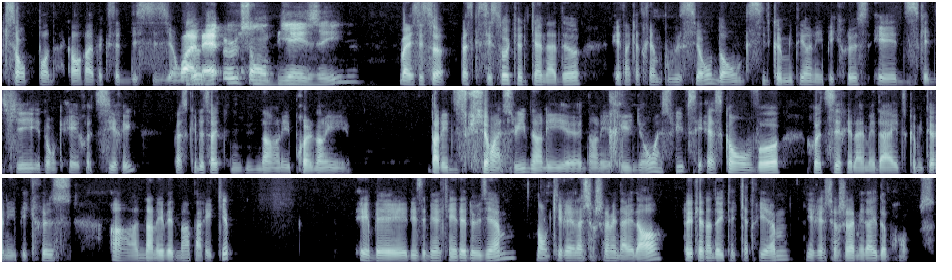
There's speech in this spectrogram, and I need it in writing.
qui sont pas d'accord avec cette décision. Ouais, ben, eux sont biaisés. Ben, c'est ça. Parce que c'est sûr que le Canada est en quatrième position. Donc, si le comité olympique russe est disqualifié, donc est retiré, parce que ça va être dans les, dans les, dans les discussions à suivre, dans les, euh, dans les réunions à suivre, c'est est-ce qu'on va retirer la médaille du comité olympique russe dans l'événement par équipe? Eh bien, les Américains étaient deuxièmes, donc ils iraient chercher la médaille d'or. Le Canada était quatrième, ils iraient chercher la médaille de bronze.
